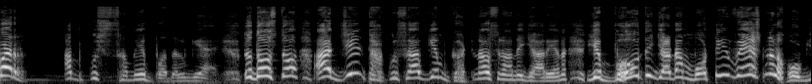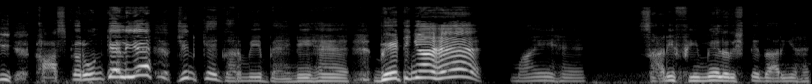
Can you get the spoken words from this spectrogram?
पर अब कुछ समय बदल गया है। तो दोस्तों, आज जिन ठाकुर साहब की हम घटना सुनाने जा रहे हैं ना, ये बहुत ही ज़्यादा मोटिवेशनल होगी, खासकर उनके लिए, जिनके घर में बहने हैं, बेटियाँ हैं, माए हैं सारी फीमेल रिश्तेदारियाँ हैं।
